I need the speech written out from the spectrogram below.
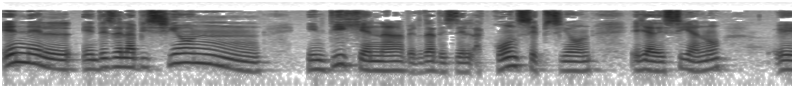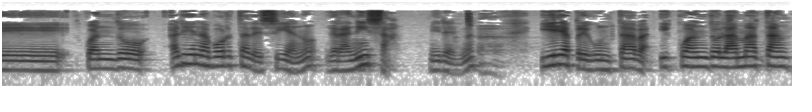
En el, desde la visión indígena, ¿verdad? Desde la concepción, ella decía, ¿no? Eh, cuando alguien aborta decía, ¿no? Graniza, miren, ¿no? Y ella preguntaba, ¿y cuando la matan?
